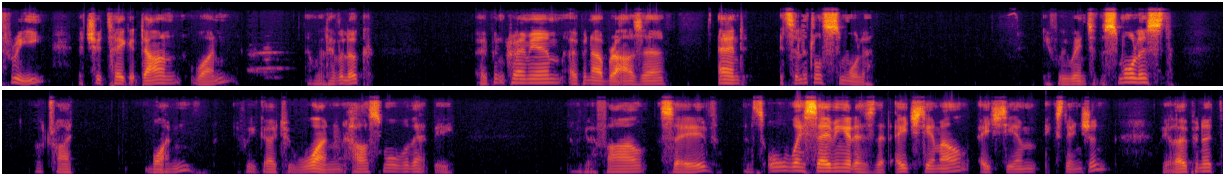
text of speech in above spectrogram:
3. It should take it down 1. And we'll have a look. Open Chromium, open our browser, and it's a little smaller. If we went to the smallest, we'll try 1. If we go to 1, how small will that be? We go File, Save, and it's always saving it as that HTML, HTM extension. We'll open it.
